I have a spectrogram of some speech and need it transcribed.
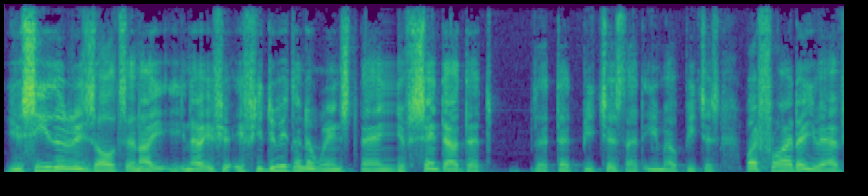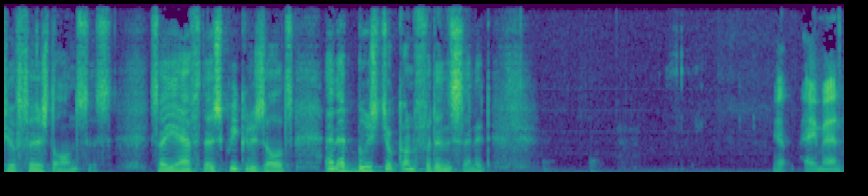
you see the results, and I, you know, if you if you do it on a Wednesday and you've sent out that that that pictures, that email pictures, by Friday you have your first answers. So you have those quick results, and that boosts your confidence, and it Yep. Amen.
